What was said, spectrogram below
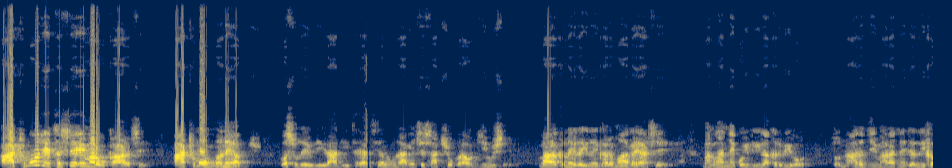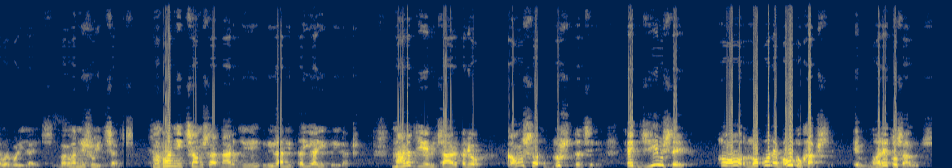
આઠમો જે થશે એ મારો કાળ છે. આઠમો મને આપજો. વસુદેવજી રાજી થયા છે. એવું લાગે છે સાત છોકરાઓ જીવશે. બાળકને લઈને ઘરમાં ગયા છે. ભગવાનને કોઈ લીલા કરવી હોય તો નારદજી મહારાજને જલ્દી ખબર પડી જાય છે. ભગવાનની શું ઈચ્છા છે? ભગવાનની ઈચ્છા અનુસાર નારદજી લીલાની તૈયારી કરી રાખી. નારદજીએ વિચાર કર્યો, કંસ દુષ્ટ છે. એ જીવશે તો લોકોને બહુ દુઃખ આપશે. એ મરે તો સારું છે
